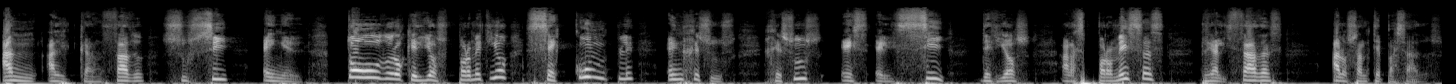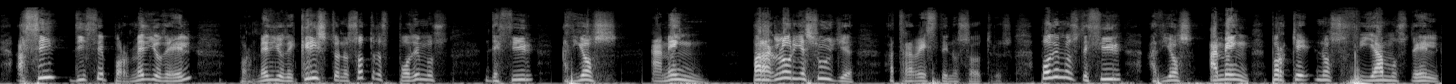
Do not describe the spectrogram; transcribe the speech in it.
han alcanzado su sí en él. Todo lo que Dios prometió se cumple en Jesús. Jesús es el sí de Dios a las promesas realizadas a los antepasados. Así, dice, por medio de él, por medio de Cristo, nosotros podemos decir adiós, amén, para gloria suya a través de nosotros. Podemos decir a Dios amén porque nos fiamos de Él,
